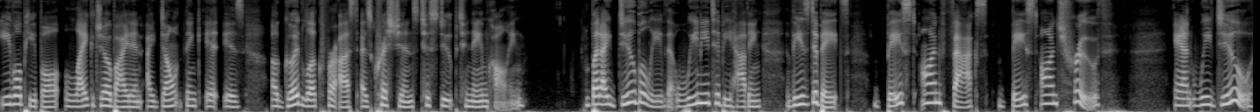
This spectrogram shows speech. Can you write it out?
evil people like Joe Biden, I don't think it is a good look for us as Christians to stoop to name calling. But I do believe that we need to be having these debates based on facts, based on truth, and we do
